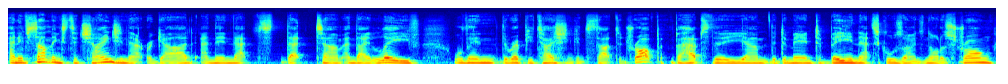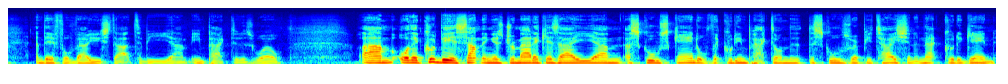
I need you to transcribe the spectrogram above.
And if something's to change in that regard, and then that's that, um, and they leave, well, then the reputation can start to drop. Perhaps the um, the demand to be in that school zone is not as strong, and therefore values start to be um, impacted as well. Um, or there could be something as dramatic as a, um, a school scandal that could impact on the, the school's reputation, and that could again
